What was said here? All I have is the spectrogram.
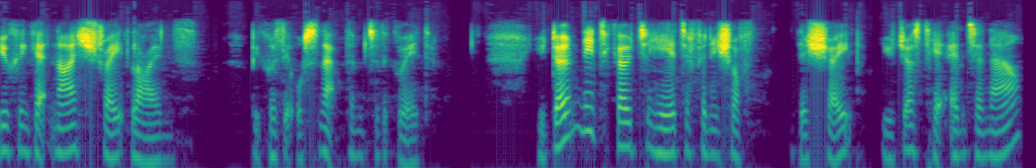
you can get nice straight lines because it will snap them to the grid. You don't need to go to here to finish off this shape. You just hit enter now.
